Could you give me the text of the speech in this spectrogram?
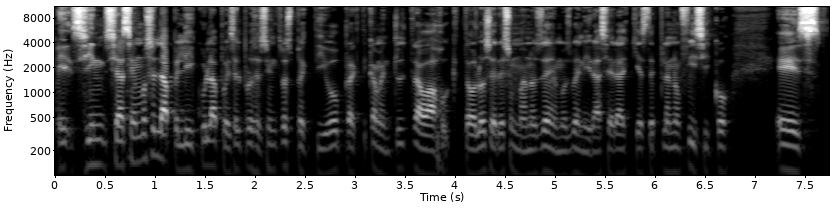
eh, si, si, hacemos en la película, pues el proceso introspectivo, prácticamente el trabajo que todos los seres humanos debemos venir a hacer aquí a este plano físico, es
